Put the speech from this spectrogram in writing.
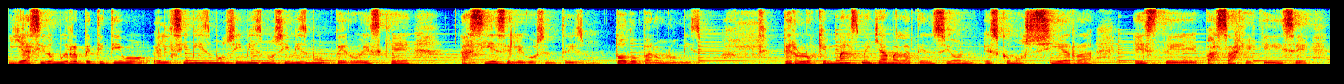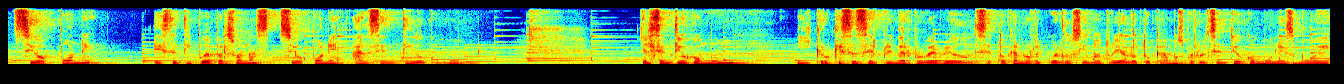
Y ha sido muy repetitivo el sí mismo, sí mismo, sí mismo, pero es que así es el egocentrismo, todo para uno mismo. Pero lo que más me llama la atención es cómo cierra este pasaje que dice, se opone, este tipo de personas se opone al sentido común. El sentido común y creo que ese es el primer proverbio donde se toca, no recuerdo si en otro ya lo tocamos, pero el sentido común es muy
